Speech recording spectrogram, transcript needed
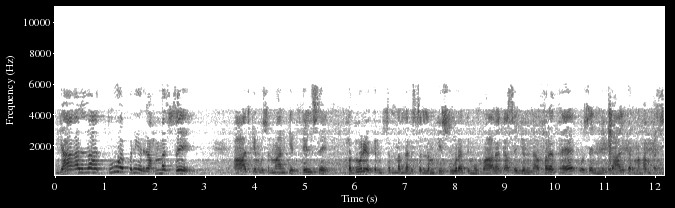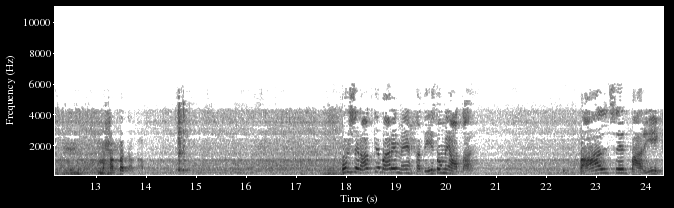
یا اللہ تو اپنی رحمت سے آج کے مسلمان کے دل سے حضور اکرم صلی اللہ علیہ وسلم کی صورت مبارکہ سے جو نفرت ہے، اسے نکال کر محبت سے محبت آتا پل سے رات کے بارے میں حدیثوں میں آتا ہے بال سے باریک،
